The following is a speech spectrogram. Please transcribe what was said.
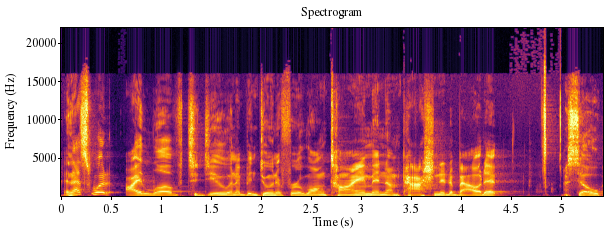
and that's what I love to do. And I've been doing it for a long time and I'm passionate about it. So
